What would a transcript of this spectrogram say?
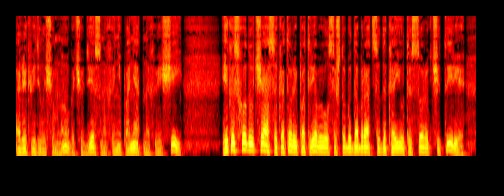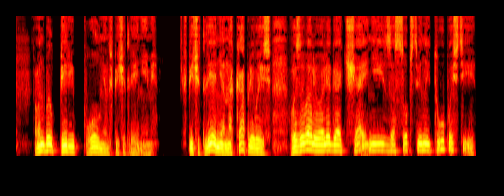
Олег видел еще много чудесных и непонятных вещей, и к исходу часа, который потребовался, чтобы добраться до каюты 44, он был переполнен впечатлениями. Впечатления, накапливаясь, вызывали у Олега отчаяние из-за собственной тупости,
